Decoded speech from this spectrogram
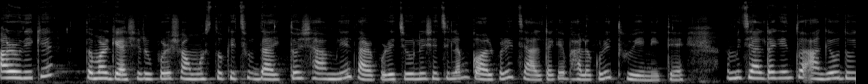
আর ওদিকে তোমার গ্যাসের উপরে সমস্ত কিছু দায়িত্ব সামলিয়ে তারপরে চলে এসেছিলাম কলপারে চালটাকে ভালো করে ধুয়ে নিতে। আমি চালটা কিন্তু আগেও দুই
